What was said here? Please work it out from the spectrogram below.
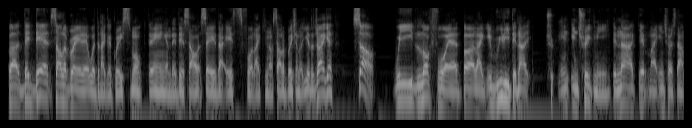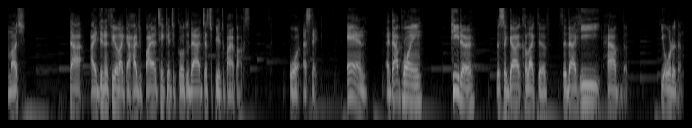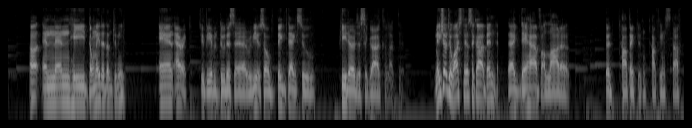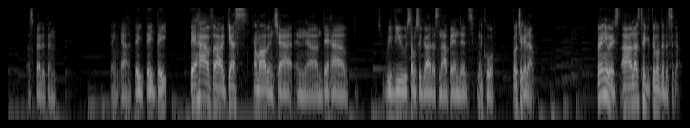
but they did celebrate it with like a great smoke thing, and they did say that it's for like you know celebration of Year of the Dragon. So we looked for it, but like it really did not in- intrigue me, did not get my interest that much. That I didn't feel like I had to buy a ticket to go to that just to be able to buy a box or a stick. And at that point, Peter, the cigar collective, said that he have them, he ordered them, uh, and then he donated them to me and Eric to be able to do this uh, review. So big thanks to Peter, the Cigar Collective. Make sure to watch their Cigar Bend. Like they have a lot of good topic and talking stuff. That's better than thing. Yeah, they they they they have uh, guests come up and chat, and um, they have review some cigar that's not bended. It's kind of cool. Go check it out. So, anyways, uh, let's take a good look at the cigar.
